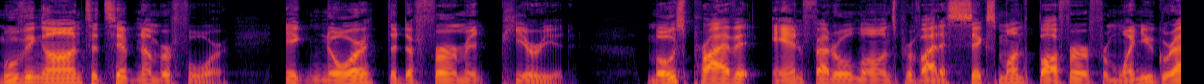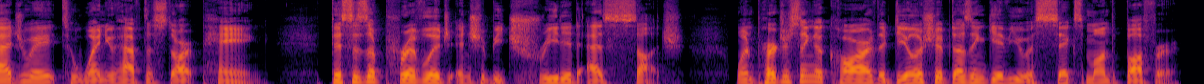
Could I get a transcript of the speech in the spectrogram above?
Moving on to tip number four ignore the deferment period. Most private and federal loans provide a six month buffer from when you graduate to when you have to start paying. This is a privilege and should be treated as such. When purchasing a car, the dealership doesn't give you a six month buffer.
